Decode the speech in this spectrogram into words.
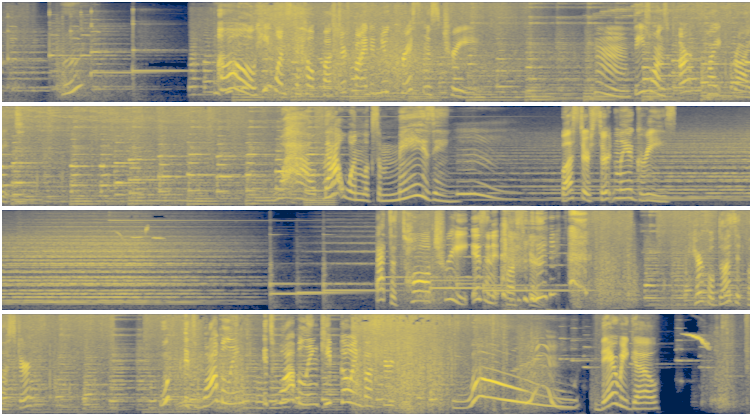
Oh, he wants to help Buster find a new Christmas tree. Hmm, these ones aren't quite right. Wow, that one looks amazing. Buster certainly agrees. That's a tall tree, isn't it, Buster? Careful does it, Buster. Whoop, it's wobbling. It's wobbling. Keep going, Buster. Whoa! There we go.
